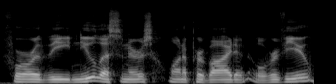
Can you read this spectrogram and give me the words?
For the new listeners, I want to provide an overview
